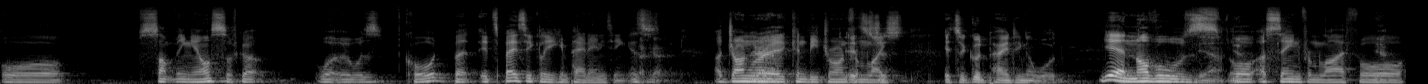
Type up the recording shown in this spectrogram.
or something else. I've got what it was called, but it's basically you can paint anything. It's Okay. a genre Yeah. can be drawn It's from like just it's a good painting award. yeah novels Yeah. or a scene from life or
